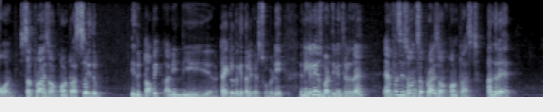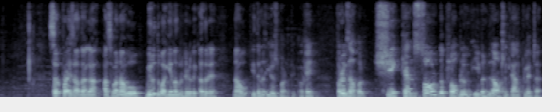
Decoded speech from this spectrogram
on surprise or contrast so ಇದು ಇದು ಟಾಪಿಕ್ ಐ ಮೀನ್ ಈ ಟೈಟಲ್ ಬಗ್ಗೆ ತಲೆ ಕೆಡಿಸ್ಕೋಬೇಡಿ. ನೀವು ಎಲ್ಲಿ ಯೂಸ್ ಮಾಡ್ತೀವಿ ಅಂತ ಹೇಳಿದ್ರೆ emphasis on surprise or contrast ಅಂದರೆ ಸರ್ಪ್ರೈಸ್ ಆದಾಗ ಅಥವಾ ನಾವು ವಿರುದ್ಧವಾಗಿ ಏನಾದರೂ ಹೇಳಬೇಕಾದ್ರೆ ನಾವು ಇದನ್ನು ಯೂಸ್ ಮಾಡ್ತೀವಿ okay for example she can solve the problem even without a calculator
